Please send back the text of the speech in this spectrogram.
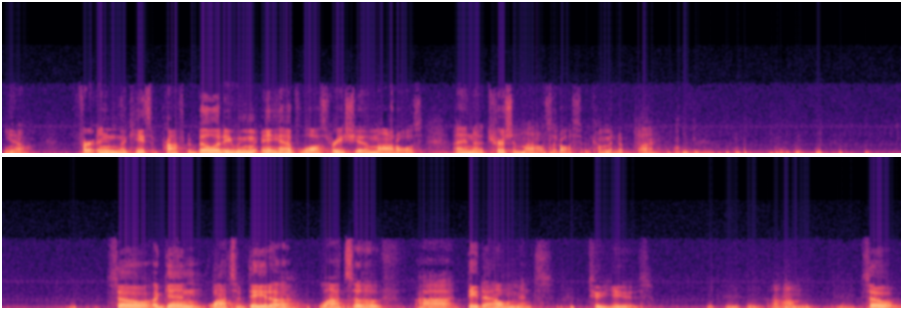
you know, for in the case of profitability, we may have loss ratio models and attrition models that also come into play. So again, lots of data, lots of uh, data elements to use. Um, so,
